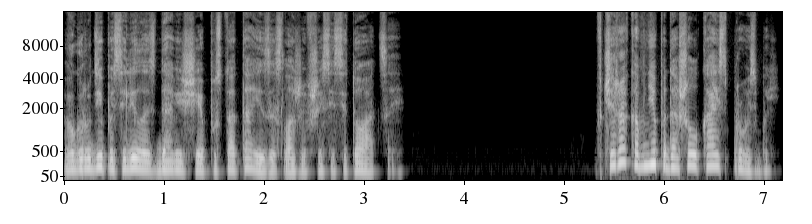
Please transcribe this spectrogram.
В груди поселилась давящая пустота из-за сложившейся ситуации. Вчера ко мне подошел Кай с просьбой.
